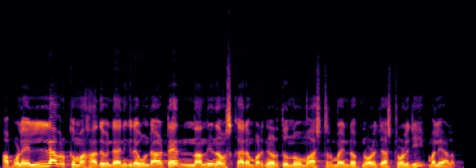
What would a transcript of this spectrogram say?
അപ്പോൾ എല്ലാവർക്കും മഹാദേവന്റെ അനുഗ്രഹം ഉണ്ടാകട്ടെ. നന്ദി നമസ്കാരം പറഞ്ഞു നിർത്തുന്നു master mind of knowledge astrology Malayalam.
